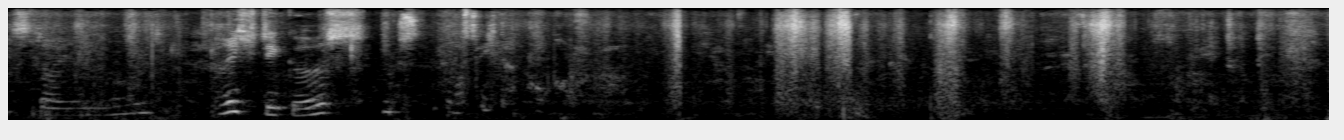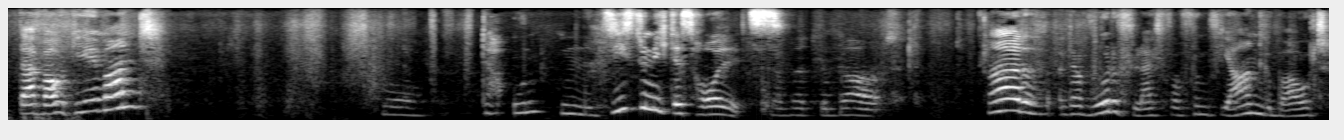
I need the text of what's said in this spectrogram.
Ist da jemand? Richtiges. Muss ich dann auch aufhören? Da baut jemand. Wo? Da unten. Siehst du nicht das Holz? Da wird gebaut. Ah, das, da wurde vielleicht vor fünf Jahren gebaut.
